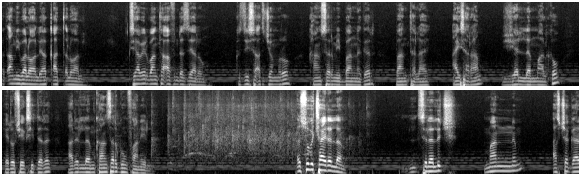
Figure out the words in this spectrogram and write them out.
በጣም ይበላዋል፣ ያቃጥለዋል። እግዚአብሔር ባንተ አፍ እንደዚህ ያለው ከዚህ ሰዓት ጀምሮ ካንሰር የሚባል ነገር ባንተ ላይ አይሰራም፣ የለም አልከው። ሄዶ check ሲደረግ አይደለም ካንሰር፣ ጉንፋን የለም። እሱ ብቻ አይደለም። ስለ ልጅ ማንም አስቸጋሪ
